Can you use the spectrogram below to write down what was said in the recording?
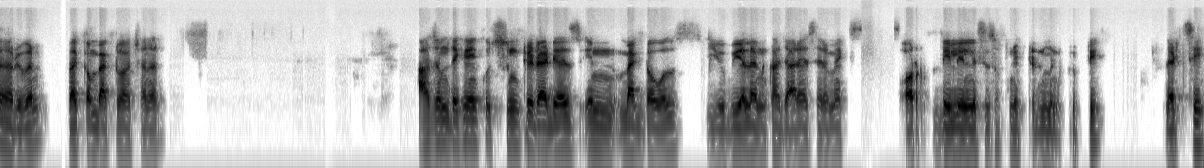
everyone welcome back to our channel आज हम देखेंगे कुछ swing ideas in McDowell's UBL and Kajaria ceramics और daily analysis of Nifty Nifty let's see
